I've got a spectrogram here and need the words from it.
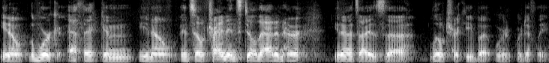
you know, work ethic and you know, and so trying to instill that in her, you know, it's always uh, a little tricky, but we're we're definitely.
